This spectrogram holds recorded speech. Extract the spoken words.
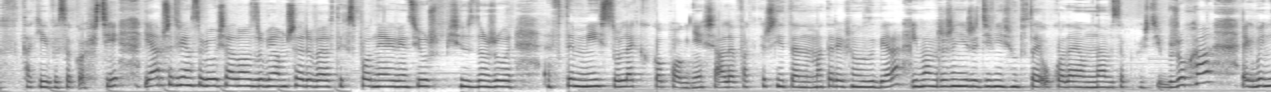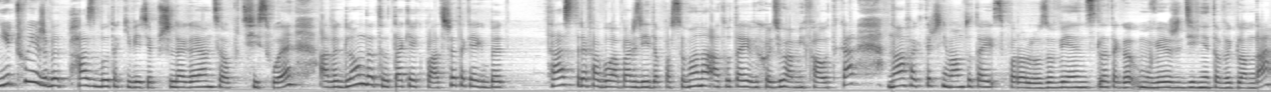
w takiej wysokości. Ja przed chwilą sobie usiadłam, zrobiłam przerwę w tych spodniach, więc już mi się zdążyły w tym miejscu lekko pognieść, ale faktycznie ten materiał się zbiera i mam wrażenie, że dziwnie się tutaj układają na wysokości brzucha. Jakby nie czuję, żeby pas był taki, wiecie, przylegający, obcisły, a wygląda to tak jak patrzę, tak jakby ta strefa była bardziej dopasowana, a tutaj wychodziła mi fałdka. No a faktycznie mam tutaj sporo luzu, więc dlatego mówię, że dziwnie to wygląda.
